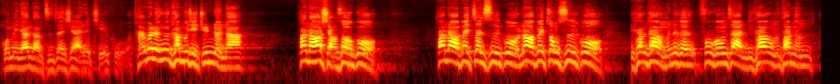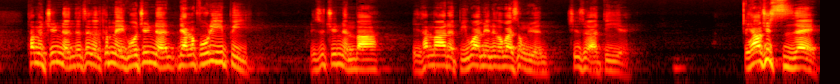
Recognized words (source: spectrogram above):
国民两党执政下来的结果。台湾人更看不起军人啊，他哪有享受过？他哪有被正视过？哪有被重视过？你看看我们那个复工站，你看我们他们。他们军人的这个跟美国军人两个福利一比，你是军人吧？你他妈的比外面那个外送员薪水还低耶、你还要去死哎、欸！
